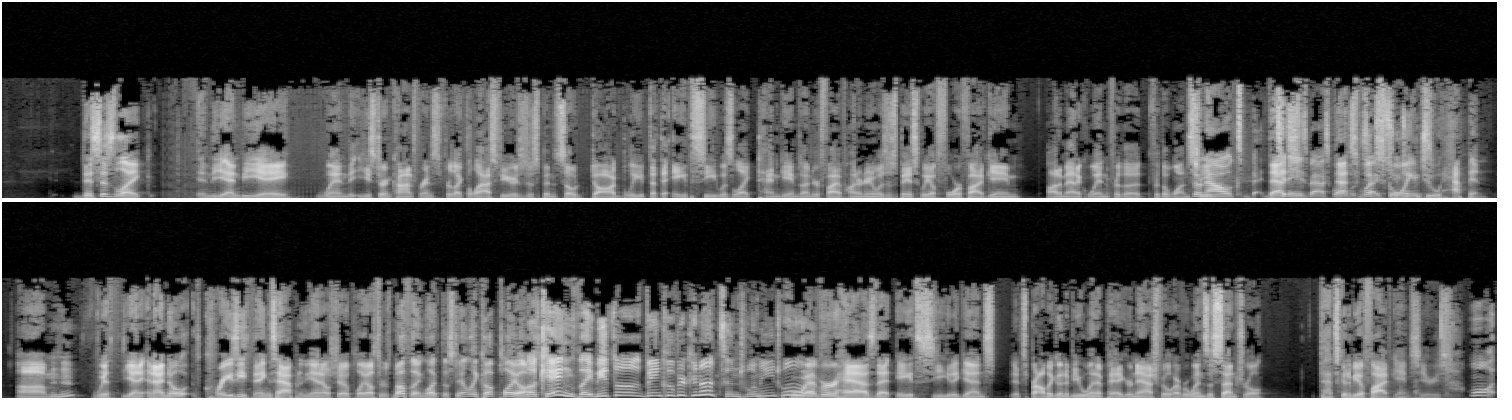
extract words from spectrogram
This is like in the NBA when the Eastern Conference for like the last few years has just been so dog bleep that the eighth seed was like ten games under five hundred, and it was just basically a four or five game automatic win for the for the one seed. So seed. now it's b- today's basketball That's what's going. Mm-hmm. to happen. Um, with the and I know crazy things happen in the NHL playoffs. There's nothing like the Stanley Cup playoffs. The Kings they beat the Vancouver Canucks in 2012. whoever has that eighth seed against, it's probably going to be Winnipeg or Nashville, whoever wins the Central. That's going to be a five game series. Well,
